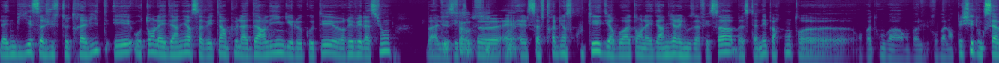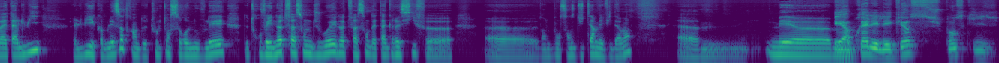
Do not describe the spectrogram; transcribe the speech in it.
la NBA s'ajuste très vite, et autant l'année dernière, ça avait été un peu la darling et le côté euh, révélation. Bah, les équipes, euh, elles, savent très bien scouter, dire bon attends l'année dernière il nous a fait ça, bah, cette année par contre on va on va on va, on va l'empêcher. Donc ça va être à lui, lui et comme les autres, hein, de tout le temps se renouveler, de trouver une autre façon de jouer, une autre façon d'être agressif dans le bon sens du terme évidemment. Mais et après les Lakers, je pense qu'ils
